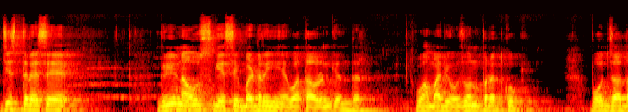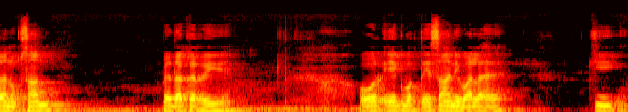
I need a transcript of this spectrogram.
जिस तरह से ग्रीन हाउस गैसें बढ़ रही हैं वातावरण के अंदर, वो हमारी ओजोन परत को बहुत ज़्यादा नुकसान पैदा कर रही है। और एक वक्त ऐसा आने वाला है कि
